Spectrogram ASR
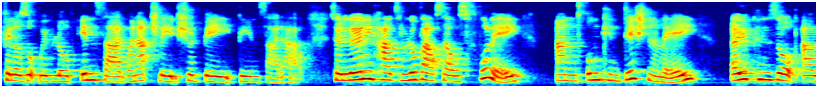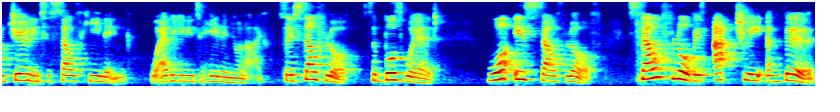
fill us up with love inside when actually it should be the inside out. So, learning how to love ourselves fully and unconditionally opens up our journey to self healing, whatever you need to heal in your life. So, self love, it's a buzzword. What is self love? Self love is actually a verb.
